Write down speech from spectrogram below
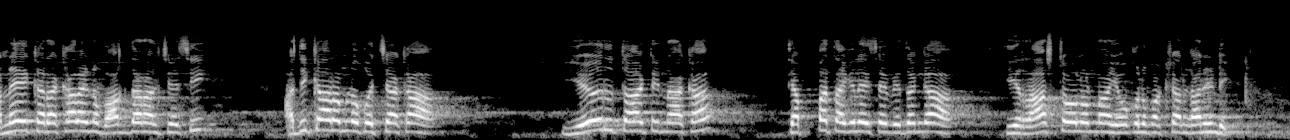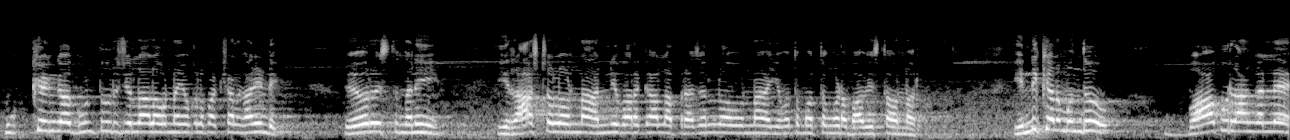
అనేక రకాలైన వాగ్దానాలు చేసి అధికారంలోకి వచ్చాక ఏరు తాటినాక తెప్ప తగిలేసే విధంగా ఈ రాష్ట్రంలో ఉన్న యువకుల పక్షాన్ని కానివ్వండి ముఖ్యంగా గుంటూరు జిల్లాలో ఉన్న యువకుల పక్షాన్ని కానివ్వండి వివరిస్తుందని ఈ రాష్ట్రంలో ఉన్న అన్ని వర్గాల ప్రజల్లో ఉన్న యువత మొత్తం కూడా భావిస్తూ ఉన్నారు. ఎన్నికల ముందు బాబు రాంగల్లే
